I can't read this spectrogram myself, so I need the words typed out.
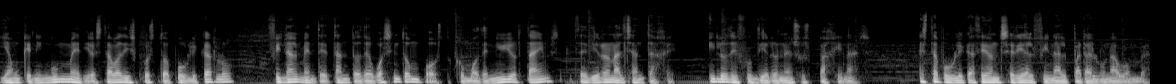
y aunque ningún medio estaba dispuesto a publicarlo, finalmente tanto The Washington Post como The New York Times cedieron al chantaje y lo difundieron en sus páginas. Esta publicación sería el final para Luna Bomber.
